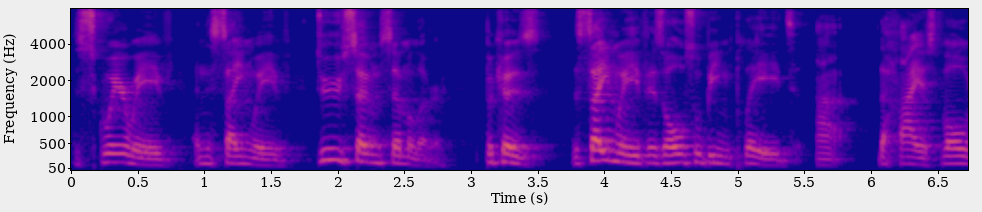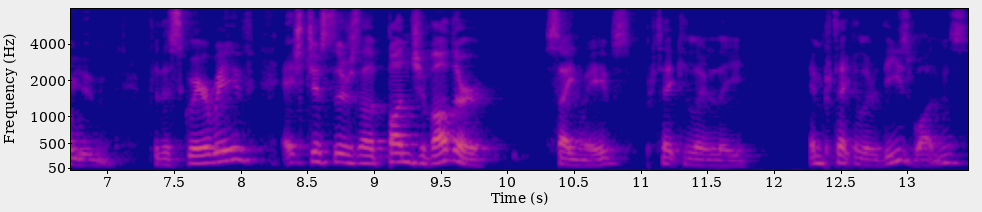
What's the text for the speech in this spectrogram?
the square wave and the sine wave do sound similar because the sine wave is also being played at the highest volume for the square wave. It's just there's a bunch of other sine waves, particularly in particular these ones,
